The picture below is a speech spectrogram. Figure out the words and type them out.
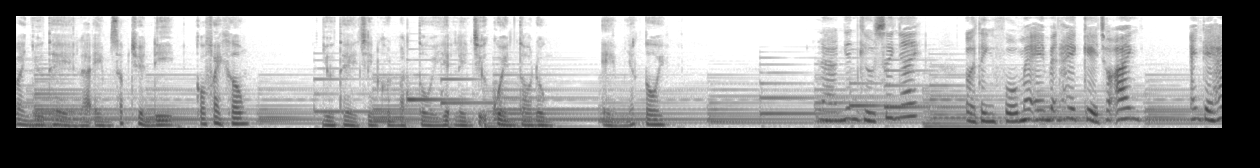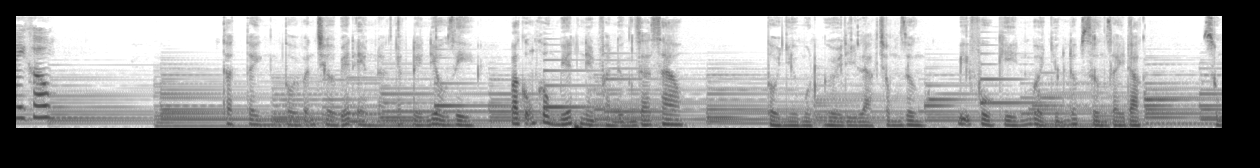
Và như thể là em sắp chuyển đi, có phải không? Như thể trên khuôn mặt tôi hiện lên chữ quên to đùng. Em nhắc tôi. Là nghiên cứu sinh ấy, ở thành phố mẹ em vẫn hay kể cho anh. Anh thấy hay không? Thật tình tôi vẫn chưa biết em đang nhắc đến điều gì và cũng không biết nên phản ứng ra sao. Tôi như một người đi lạc trong rừng, bị phủ kín bởi những lớp sương dày đặc. Xung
